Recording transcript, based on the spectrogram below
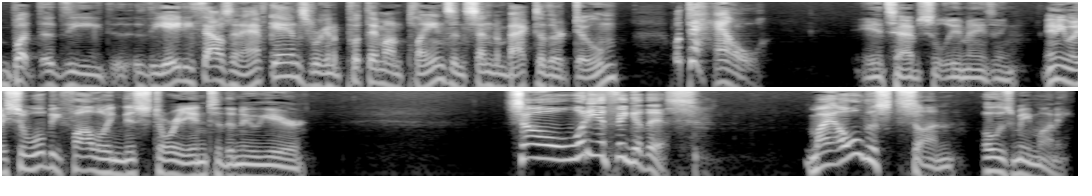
but the, the 80,000 Afghans, we're going to put them on planes and send them back to their doom? What the hell? It's absolutely amazing. Anyway, so we'll be following this story into the new year. So, what do you think of this? My oldest son owes me money.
